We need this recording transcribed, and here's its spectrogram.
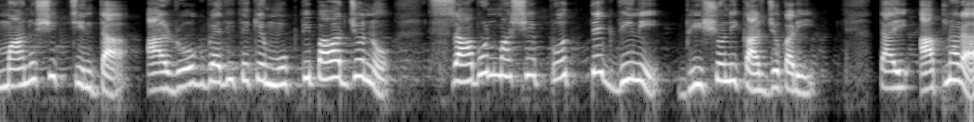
মানসিক চিন্তা আর রোগ ব্যাধি থেকে মুক্তি পাওয়ার জন্য শ্রাবণ মাসে প্রত্যেক দিনই ভীষণই কার্যকারী। তাই আপনারা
